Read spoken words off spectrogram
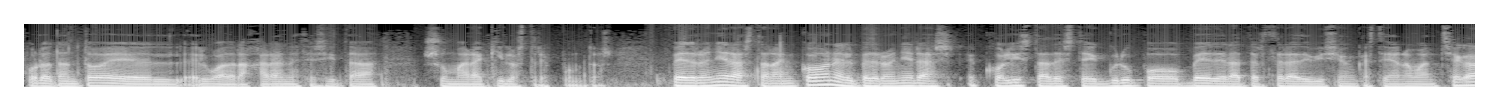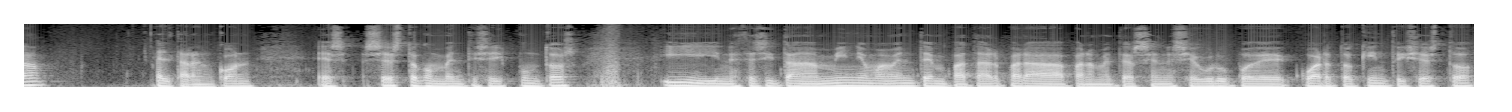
Por lo tanto, el, el Guadalajara necesita sumar aquí los tres puntos. Pedroñeras Tarancón, el Pedroñeras colista de este grupo B de la tercera división castellano-manchega. El Tarancón es sexto con 26 puntos y necesita mínimamente empatar para, para, meterse en ese grupo de cuarto, quinto y sexto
